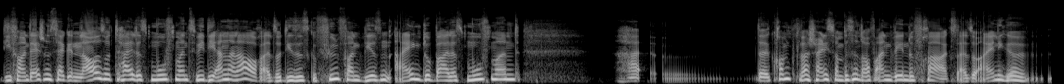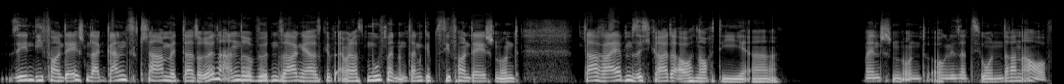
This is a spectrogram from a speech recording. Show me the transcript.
die Foundation ist ja genauso Teil des Movements wie die anderen auch. Also dieses Gefühl von, wir sind ein globales Movement, da kommt wahrscheinlich so ein bisschen drauf an, wen du fragst. Also einige sehen die Foundation da ganz klar mit da drin, andere würden sagen, ja, es gibt einmal das Movement und dann gibt es die Foundation. Und da reiben sich gerade auch noch die äh, Menschen und Organisationen dran auf.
